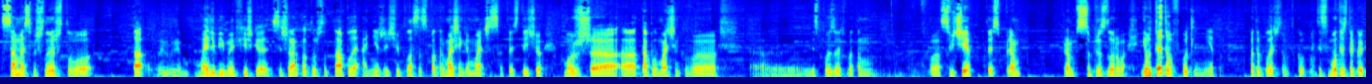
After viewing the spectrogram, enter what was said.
самое смешное, что та, моя любимая фишка C-Sharp, то, что tuple'ы, они же еще классно с pattern matching'ом match'атся. То есть ты еще можешь э, э, тапл-матчинг в, э, использовать в этом в свече. То есть прям, прям супер здорово. И вот этого в Kotlin нету. Потом что ты смотришь такой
